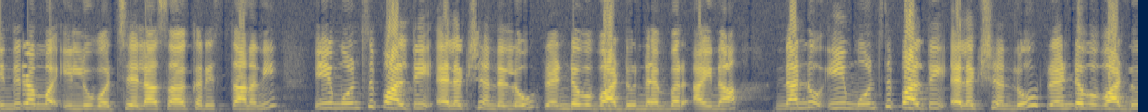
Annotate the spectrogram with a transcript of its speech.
ఇందిరమ్మ ఇల్లు వచ్చేలా సహకరిస్తానని ఈ మున్సిపాలిటీ ఎలక్షన్లలో రెండవ వార్డు నెంబర్ అయినా నన్ను ఈ మున్సిపాలిటీ ఎలక్షన్లో రెండవ వార్డు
